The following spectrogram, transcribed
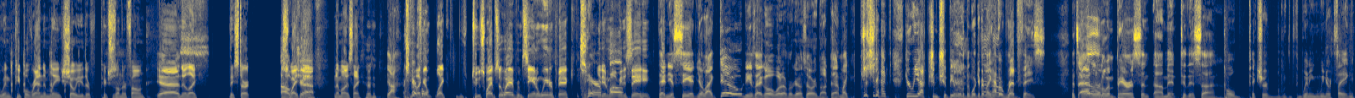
when people randomly show you their pictures on their phone Yes. and they're like they start Oh, swiping, Jeff. and I'm always like, yeah. like I'm like two swipes away from seeing a wiener pic. Careful. You didn't want me to see. Then you see it and you're like, dude. And he's like, oh, whatever. Yeah, sorry about that. I'm like, you should have, your reaction should be a little bit more different. Like, have a red face. Let's add a little embarrassment um, to this uh, whole picture winning wiener thing.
